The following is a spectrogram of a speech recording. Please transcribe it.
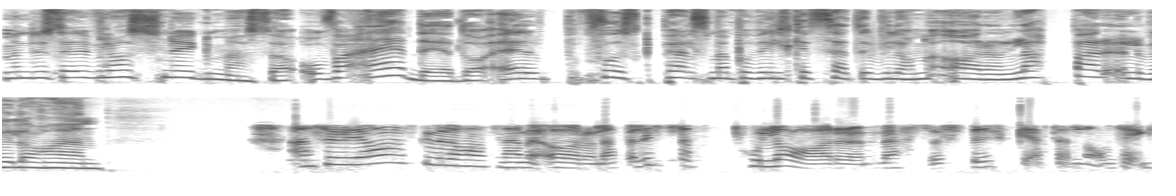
men du säger att du vill ha en snygg mössa. Och vad är det då? Är det fuskpäls, men på vilket sätt? Vill du ha med öronlappar eller vill du ha en... Alltså jag skulle vilja ha en sån här med öronlappar. Lite så här polarmössestycket eller någonting.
